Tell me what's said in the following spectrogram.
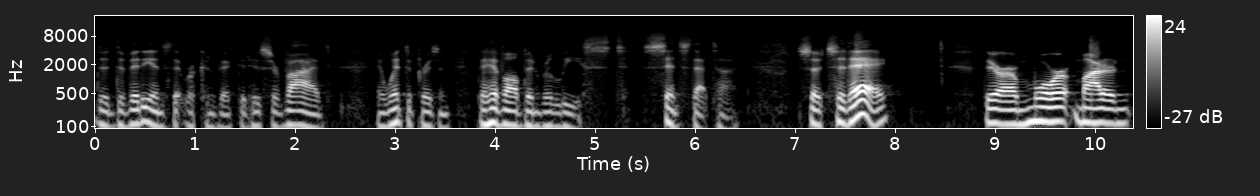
the Davidians that were convicted who survived and went to prison, they have all been released since that time. So, today, there are more modern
